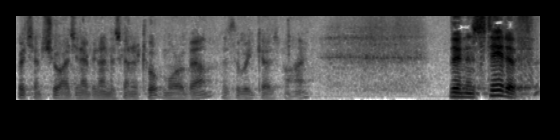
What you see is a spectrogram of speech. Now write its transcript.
which I'm sure Ajahn Abhinando is going to talk more about as the week goes by, then instead of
